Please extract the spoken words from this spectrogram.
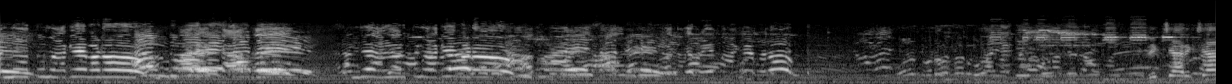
अन्ना तुम आगे बढ़ो। हम तुम्हारे साथ हैं। संजय अय्यर तुम आगे बढ़ो। हम तुम्हारे साथ हैं। आगे बढ़ो। रिक्षा रिक्षा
